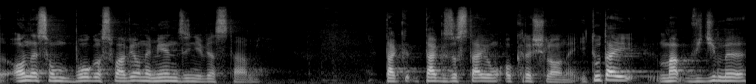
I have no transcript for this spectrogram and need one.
y, one są błogosławione między niewiastami. Tak, tak zostają określone. I tutaj ma, widzimy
